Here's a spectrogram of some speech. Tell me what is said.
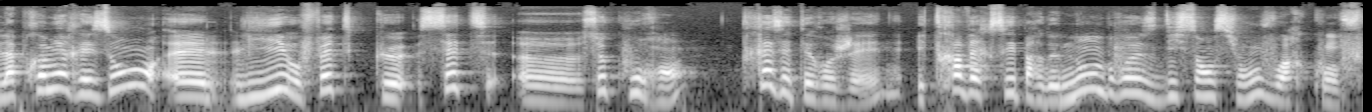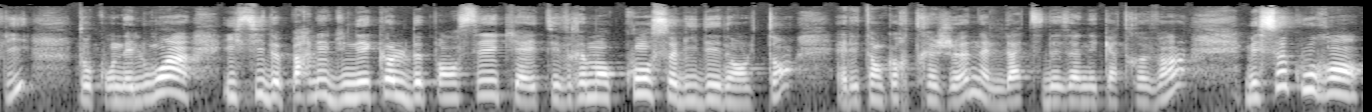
la première raison est liée au fait que euh, ce courant très hétérogène et traversé par de nombreuses dissensions, voire conflits. Donc on est loin ici de parler d'une école de pensée qui a été vraiment consolidée dans le temps. Elle est encore très jeune, elle date des années 80. Mais ce courant,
